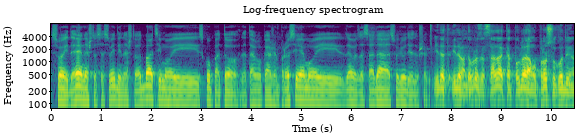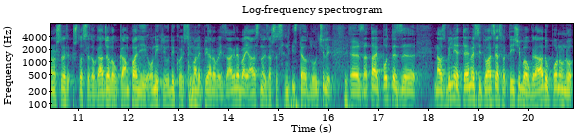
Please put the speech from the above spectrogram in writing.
svoje ideje, nešto se svidi, nešto odbacimo i skupa to, da tako kažem, prosijemo i evo za sada su ljudi oduševljeni. ide vam dobro za sada, kad pogledamo prošlu godinu ono što, što se događalo u kampanji onih ljudi koji su imali PR-ove iz Zagreba, jasno je zašto se niste odlučili e, za taj potez. Na ozbiljnije teme situacija s vrtićima u gradu, ponovno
